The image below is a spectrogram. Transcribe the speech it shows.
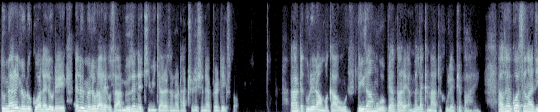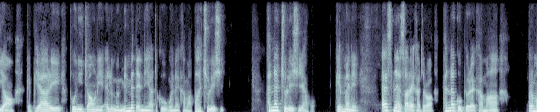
သူများတွေလို့လို့ကိုကလည်းလုပ်တယ်အဲ့လိုမျိုးလုပ်လာတဲ့ဥစ္စာမျိုးဆက်နဲ့ချီးပြီးကြတယ်ဆိုတော့ဒါ traditional practice ပေါ့အဲ့ဒါတခုတည်းတော့မကဘူးလေးစားမှုကိုပြသတဲ့အမှတ်လက္ခဏာတစ်ခုလည်းဖြစ်ပါတယ်ဒါဆိုရင်ကိုကစဉ်းစားကြည့်အောင်ဖျားတွေဘုန်းကြီးကျောင်းတွေအဲ့လိုမျိုးမြင့်မြတ်တဲ့နေရာတစ်ခုဝင်တဲ့အခါမှာဘာချွတ်လို့ရှိဖက်နှက်ချွတ်လို့ရှိရပေါ့ကဲမှန်နေ S နဲ့စတဲ့အခါကျတော့ဖက်နှက်ကိုပြောတဲ့အခါမှာပထမ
